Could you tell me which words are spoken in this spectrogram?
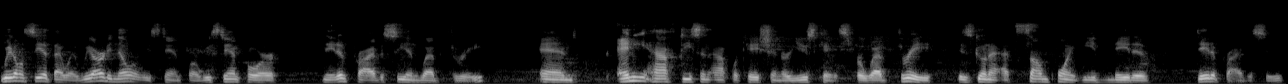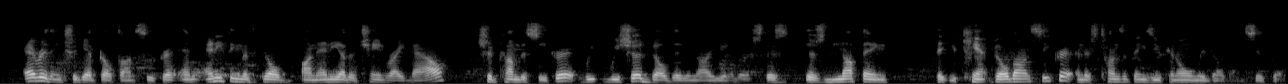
We don't see it that way. We already know what we stand for. We stand for native privacy in Web3. And any half decent application or use case for Web3 is going to at some point need native data privacy. Everything should get built on secret, and anything that's built on any other chain right now should come to secret. We, we should build it in our universe. There's there's nothing that you can't build on secret, and there's tons of things you can only build on secret.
